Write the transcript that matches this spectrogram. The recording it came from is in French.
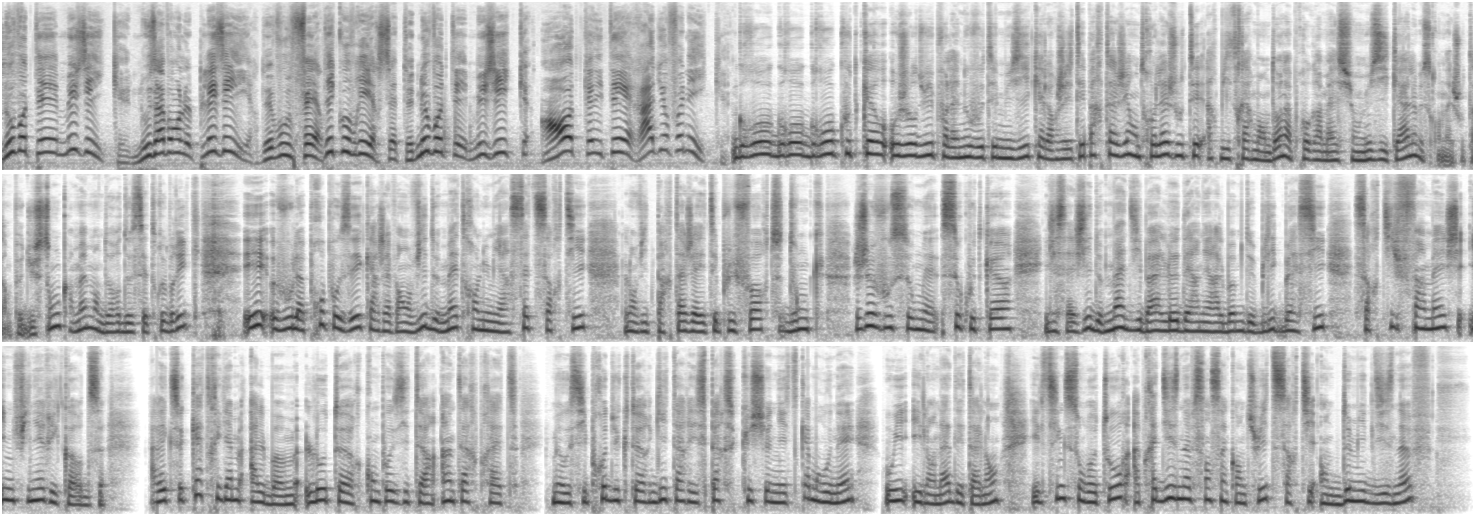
Nouveauté musique. Nous avons le plaisir de vous faire découvrir cette nouveauté musique en haute qualité radiophonique. Gros, gros, gros coup de cœur aujourd'hui pour la nouveauté musique. Alors j'ai été partagée entre l'ajouter arbitrairement dans la programmation musicale, parce qu'on ajoute un peu du son quand même en dehors de cette rubrique, et vous la proposer car j'avais envie de mettre en lumière cette sortie. L'envie de partage a été plus forte, donc je vous soumets ce coup de cœur. Il s'agit de Madiba, le dernier album de Blick Bassi, sorti fin mai chez Infinite Avec ce quatrième album, l'auteur, compositeur, interprète, mais aussi producteur, guitariste, percussionniste camerounais, oui, il en a des talents, il signe son retour après 1958, sorti en 2019.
